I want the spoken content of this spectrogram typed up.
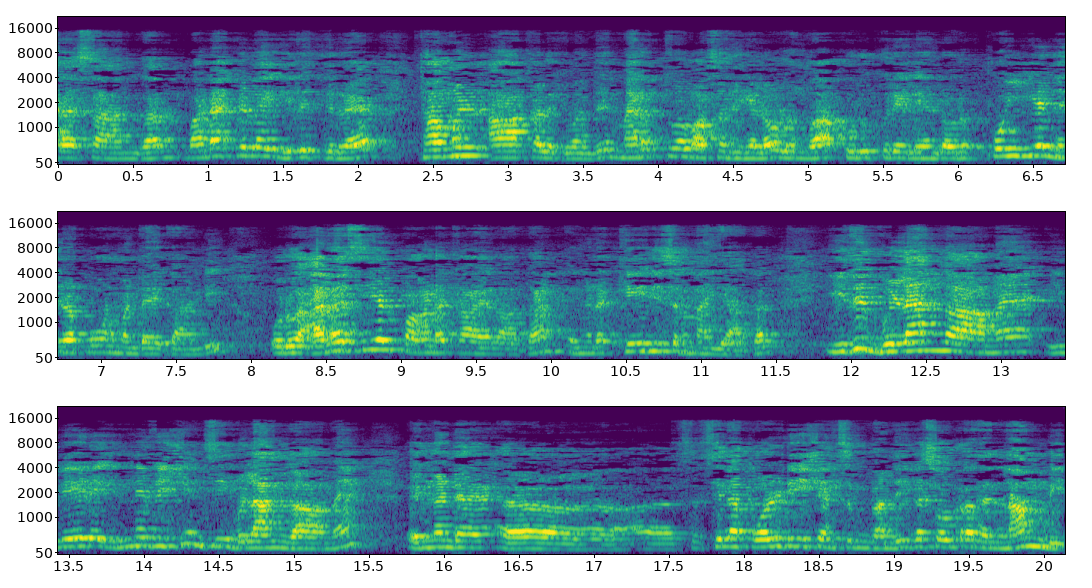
அரசாங்கம் வடக்குல இருக்கிற தமிழ் ஆக்களுக்கு வந்து மருத்துவ வசதிகளை ஒழுங்கா கொடுக்கிறேன் என்ற ஒரு பொய்ய நிரப்போணம் காண்டி ஒரு அரசியல் பாடக்காயலா தான் எங்களோட கேதீசரன் ஐயாக்கள். இது விளங்காம இவையோட இன்னபிஷியன்சி விளங்காம எங்கண்ட சில பொலிட்டீஷியன்ஸ் வந்து இவ சொல்றதை நம்பி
